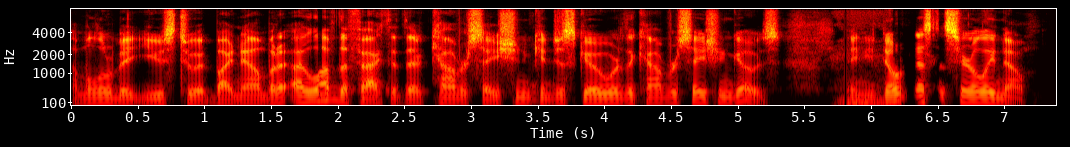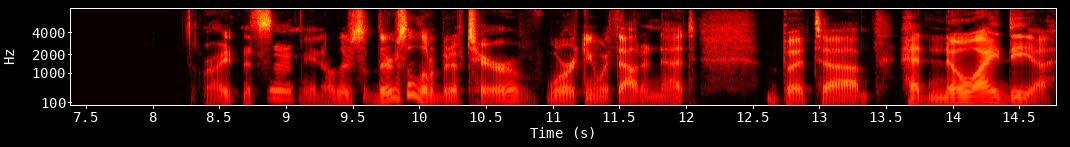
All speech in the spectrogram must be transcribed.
I'm a little bit used to it by now, but I love the fact that the conversation can just go where the conversation goes, and you don't necessarily know. Right? It's mm. you know there's there's a little bit of terror of working without a net, but uh, had no idea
